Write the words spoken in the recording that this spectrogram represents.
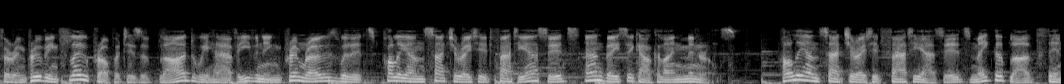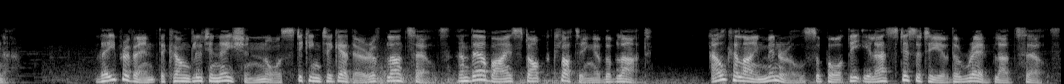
For improving flow properties of blood, we have evening primrose with its polyunsaturated fatty acids and basic alkaline minerals. Polyunsaturated fatty acids make the blood thinner. They prevent the conglutination or sticking together of blood cells and thereby stop clotting of the blood. Alkaline minerals support the elasticity of the red blood cells,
